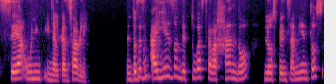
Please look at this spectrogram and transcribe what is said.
sea un inalcanzable. Entonces, ahí es donde tú vas trabajando los pensamientos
